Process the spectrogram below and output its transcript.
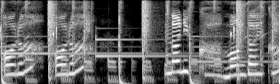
あら？あら？何か問題か？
